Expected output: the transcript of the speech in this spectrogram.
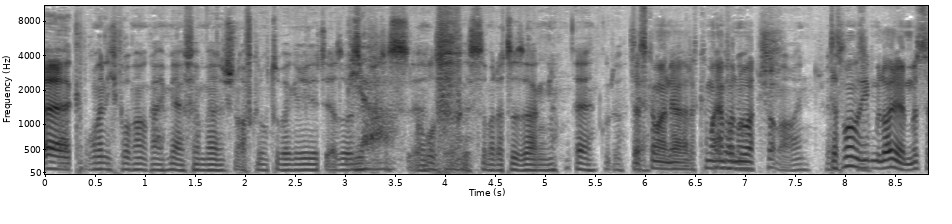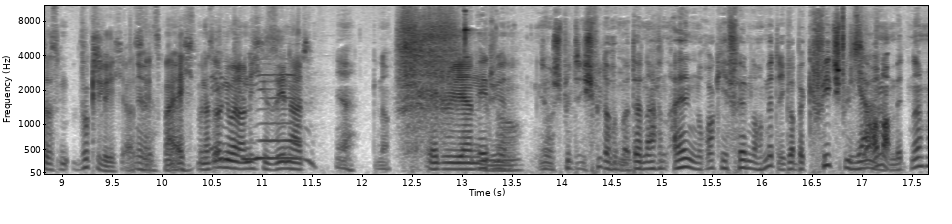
äh, brauchen wir nicht, brauchen wir gar nicht mehr, das haben wir schon oft genug drüber geredet, also das, Ja, das äh, groß, ja. was soll man dazu sagen, ne? äh, gut. Das ja. kann man ja, das kann man Schauen einfach wir nur, mal, Schau mal rein. das muss man sich, Leute, müsst das wirklich, also Ja. jetzt mal echt, wenn das irgendjemand noch nicht gesehen hat, Ja, genau. Adrian, Adrian genau. genau, spielt, ich spielt auch immer danach in allen Rocky-Filmen noch mit. Ich glaube, bei Creed spielt sie Ja. auch noch mit, ne?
